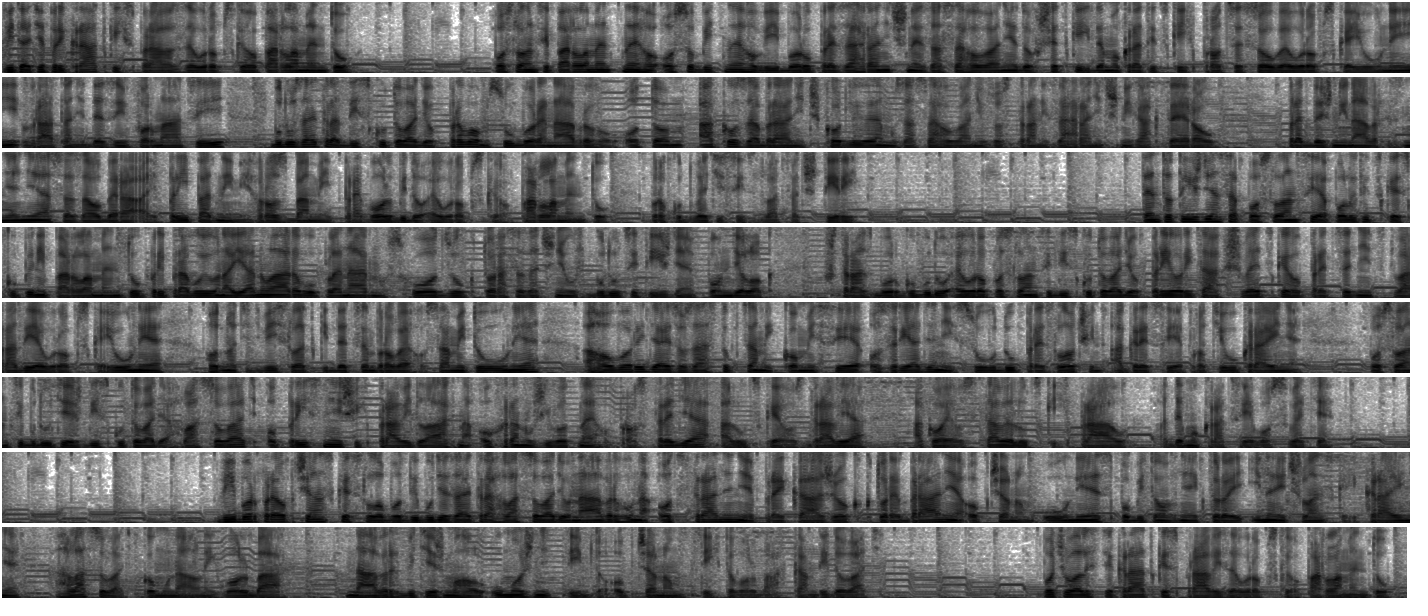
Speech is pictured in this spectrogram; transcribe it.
Vítajte pri krátkých správach z Európskeho parlamentu. Poslanci parlamentného osobitného výboru pre zahraničné zasahovanie do všetkých demokratických procesov v Európskej únii, vrátane dezinformácií, budú zajtra diskutovať o prvom súbore návrhov o tom, ako zabrániť škodlivému zasahovaniu zo strany zahraničných aktérov. Predbežný návrh znenia sa zaoberá aj prípadnými hrozbami pre voľby do Európskeho parlamentu v roku 2024. Tento týždeň sa poslanci a politické skupiny parlamentu pripravujú na januárovú plenárnu schôdzu, ktorá sa začne už budúci týždeň v pondelok. V Štrasburgu budú europoslanci diskutovať o prioritách švédskeho predsedníctva Rady Európskej únie, hodnotiť výsledky decembrového samitu únie a hovoriť aj so zástupcami komisie o zriadení súdu pre zločin agresie proti Ukrajine. Poslanci budú tiež diskutovať a hlasovať o prísnejších pravidlách na ochranu životného prostredia a ľudského zdravia ako aj o stave ľudských práv a demokracie vo svete. Výbor pre občianske slobody bude zajtra hlasovať o návrhu na odstránenie prekážok, ktoré bránia občanom únie s pobytom v niektorej inej členskej krajine hlasovať v komunálnych voľbách. Návrh by tiež mohol umožniť týmto občanom v týchto voľbách kandidovať. Počúvali ste krátke správy z Európskeho parlamentu.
